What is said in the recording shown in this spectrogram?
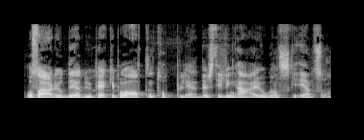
Og så er det jo det du peker på, at en topplederstilling er jo ganske ensom.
